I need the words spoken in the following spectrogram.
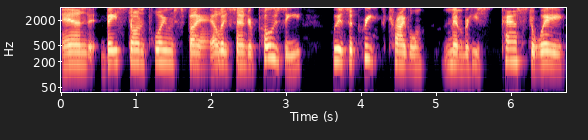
And based on poems by Alexander Posey, who is a Creek tribal member, he's passed away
